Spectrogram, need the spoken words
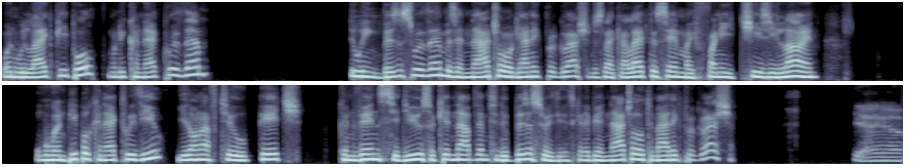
When we like people, when we connect with them, doing business with them is a natural organic progression. Just like I like to say in my funny, cheesy line, when people connect with you, you don't have to pitch, convince, seduce, or kidnap them to do business with you. It's going to be a natural, automatic progression. Yeah, yeah.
